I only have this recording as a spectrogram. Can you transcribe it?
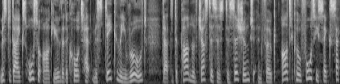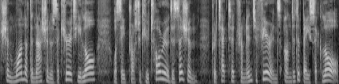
Mr. Dykes also argued that the court had mistakenly ruled that the Department of Justice's decision to invoke Article 46, Section 1 of the National Security Law was a prosecutorial decision protected from interference under the Basic Law.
